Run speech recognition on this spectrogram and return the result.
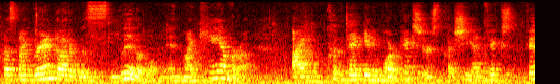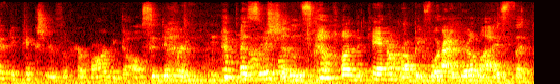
Because my granddaughter was little and my camera, I couldn't take any more pictures because she had fix- 50 pictures of her Barbie dolls in different positions on the camera before I realized that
